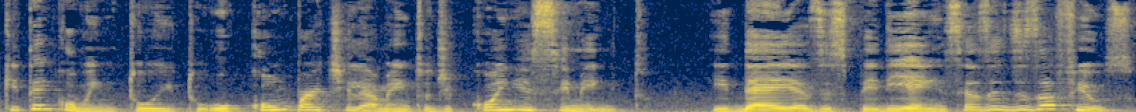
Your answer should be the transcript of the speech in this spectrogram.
que tem como intuito o compartilhamento de conhecimento, ideias, experiências e desafios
